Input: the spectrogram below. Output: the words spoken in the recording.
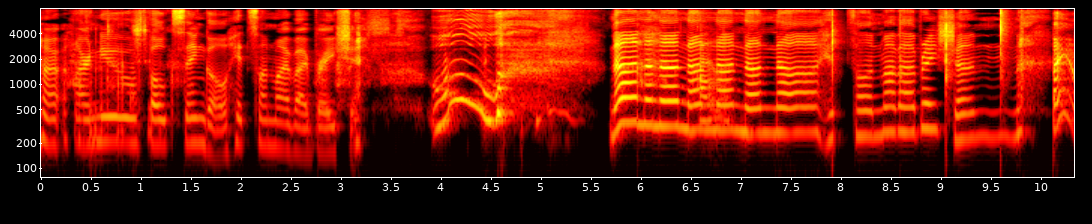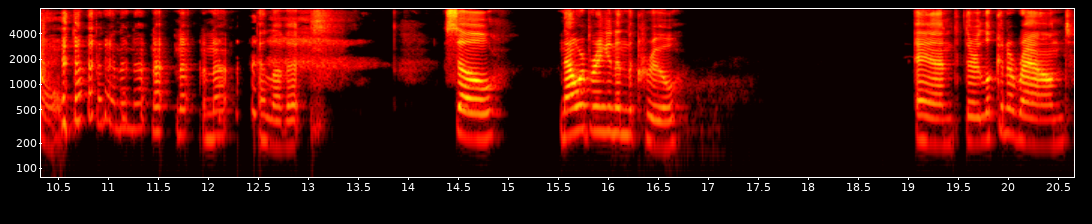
Our, our new folk single hits on my vibration. Ooh! na na na na I na na na hits on my vibration. Bam. I love it. So now we're bringing in the crew, and they're looking around,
